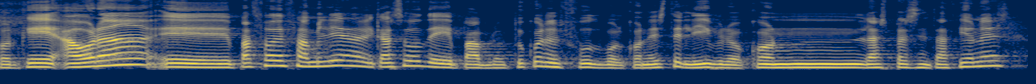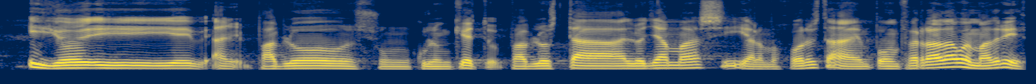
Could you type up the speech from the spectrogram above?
Porque ahora eh, paso de familia en el caso de Pablo, tú con el fútbol, con este libro, con las presentaciones. Y yo y eh, Pablo es un culo inquieto. Pablo está, lo llamas y a lo mejor está en Ponferrada o en Madrid.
